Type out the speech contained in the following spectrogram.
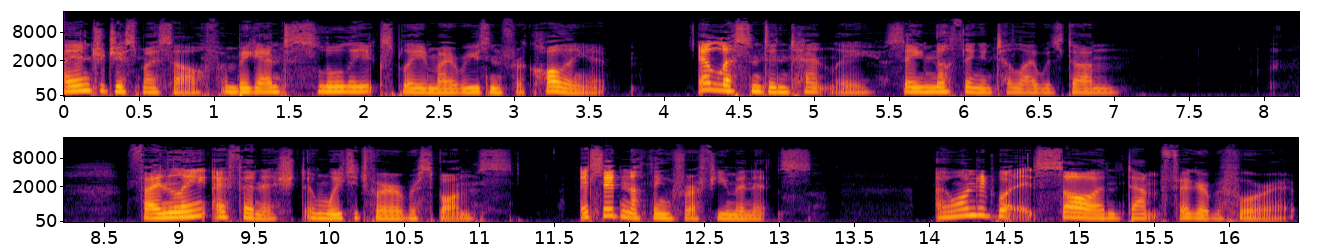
I introduced myself and began to slowly explain my reason for calling it. It listened intently, saying nothing until I was done. Finally, I finished and waited for a response. It said nothing for a few minutes. I wondered what it saw in the damp figure before it.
